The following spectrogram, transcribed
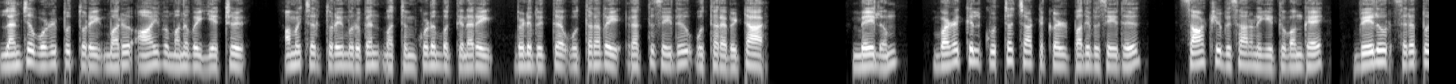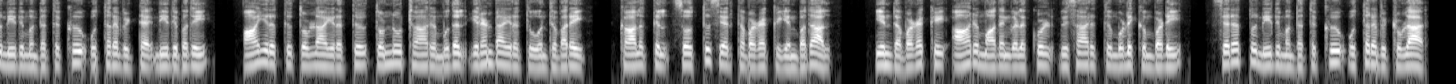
லஞ்ச ஒழிப்புத்துறை மறு ஆய்வு மனுவை ஏற்று அமைச்சர் துரைமுருகன் மற்றும் குடும்பத்தினரை விடுவித்த உத்தரவை ரத்து செய்து உத்தரவிட்டார். மேலும் வழக்கில் குற்றச்சாட்டுகள் பதிவு செய்து சாட்சி விசாரணையை துவங்க வேலூர் சிறப்பு நீதிமன்றத்துக்கு உத்தரவிட்ட நீதிபதி ஆயிரத்து தொள்ளாயிரத்து தொன்னூற்றாறு முதல் இரண்டாயிரத்து ஒன்று வரை காலத்தில் சொத்து சேர்த்த வழக்கு என்பதால் இந்த வழக்கை ஆறு மாதங்களுக்குள் விசாரித்து முடிக்கும்படி சிறப்பு நீதிமன்றத்துக்கு உத்தரவிட்டுள்ளார்.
